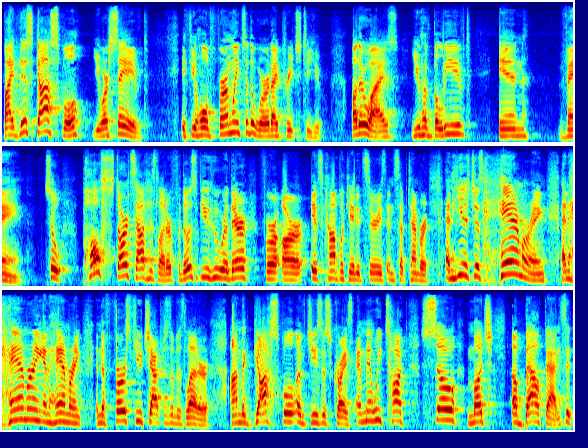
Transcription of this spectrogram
By this gospel, you are saved, if you hold firmly to the word I preached to you. Otherwise, you have believed in vain. So, Paul starts out his letter, for those of you who were there for our It's Complicated series in September, and he is just hammering and hammering and hammering in the first few chapters of his letter on the gospel of Jesus Christ. And man, we talked so much about that. He said,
